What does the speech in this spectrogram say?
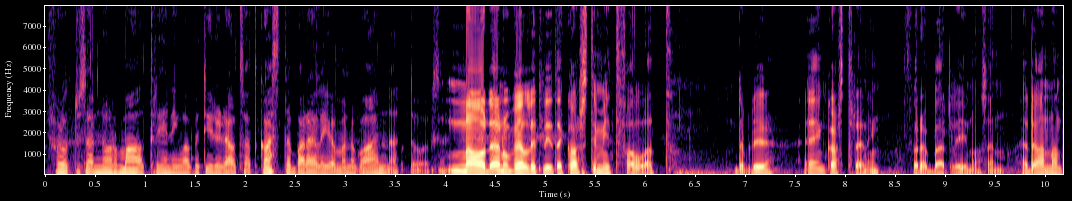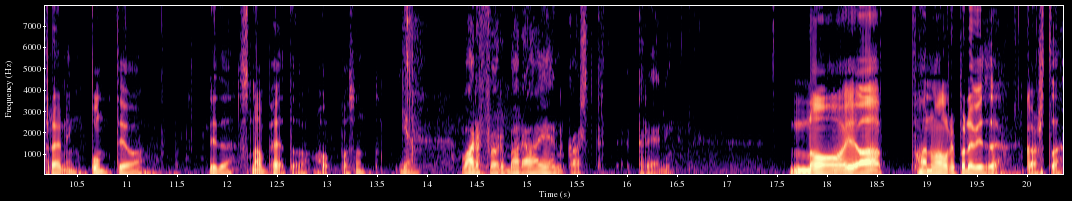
förlåt, du sa normal träning, vad betyder det alltså? Att kasta bara eller gör man något annat då också? Nå, det är nog väldigt lite kast i mitt fall. Att det blir en kastträning före Berlin och sen är det annan träning, punti och lite snabbhet och hopp och sånt. Ja. Varför bara en kastträning? Nå, jag har nog aldrig på det viset kastat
